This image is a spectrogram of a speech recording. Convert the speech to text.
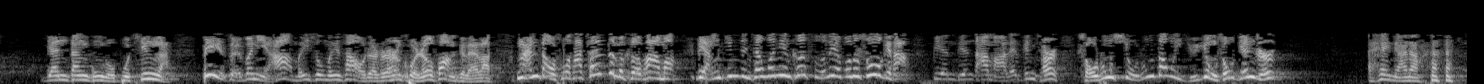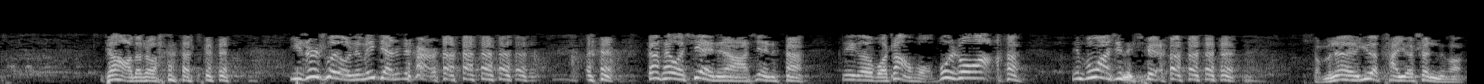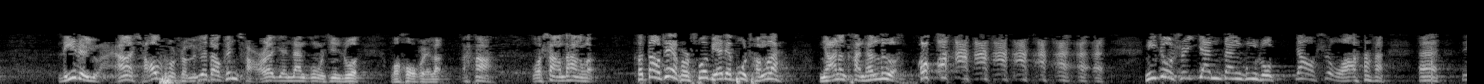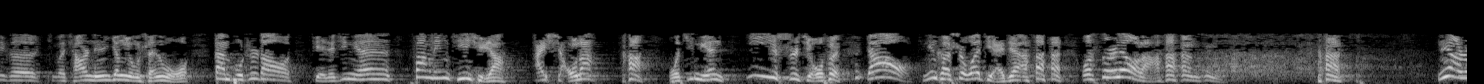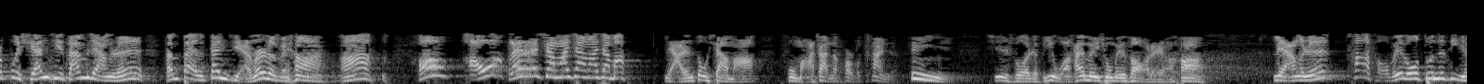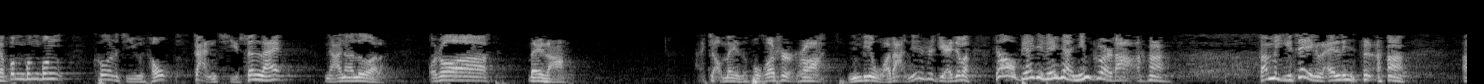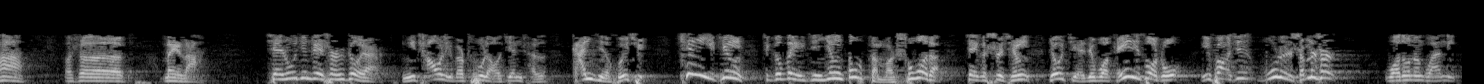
燕丹公主不听啊，闭嘴吧你啊！没羞没臊，这是让人捆上放下来了。难道说他真这么可怕吗？两军阵前，我宁可死了也不能输给他。鞭鞭打马来到跟前手中绣绒刀一举，用手点指。哎，娘娘，挺好的是吧？一直说有您没见着面儿。刚才我谢谢您啊，谢谢您。那个我丈夫不会说话，您不往心里去。怎么呢？越看越瘆得慌。离着远啊，瞧不出什么。越到跟前儿了，燕丹公主心说：“我后悔了 啊，我上当了。”可到这会儿说别的不成了。娘娘看他乐，哈哈哈哈哈！你就是燕丹公主，要是我，哎，那个我瞧着您英勇神武，但不知道姐姐今年芳龄几许呀？还小呢，哈！我今年一十九岁。哟，您可是我姐姐，哈哈我四十六了，哈哈。您要是不嫌弃，咱们两个人，咱拜个干姐们儿怎么样啊？啊，好，好啊！来来，下马，下马，下马！俩人都下马，驸马站在后边看着，嘿，心说这比我还没羞没臊这个啊！两个人插草为楼，蹲在地下，嘣嘣嘣磕了几个头，站起身来。娘娘乐了，我说妹子啊，叫妹子不合适是吧？您比我大，您是姐姐吧？哟，别介别介，您个儿大，咱们以这个来拎啊。啊，我说妹子，现如今这事儿是这样，你朝里边出了奸臣了，赶紧回去听一听这个魏晋英都怎么说的。这个事情有姐姐我给你做主，你放心，无论什么事儿我都能管你。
